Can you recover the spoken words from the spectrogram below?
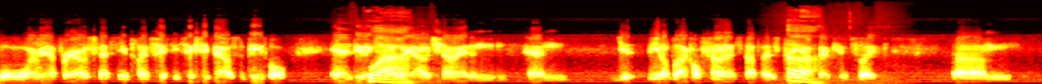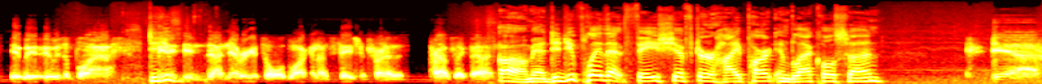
warming up for Aerosmith, and you're playing 50, 60,000 people, and doing Wow. kind of like Outshine and and you, you know Black Hole Sun and stuff. It's pretty Oh. epic. It's like. Um, it, it was a blast. Did you- It- it- that never gets old walking on stage in front of the crowds like that. Oh man, did you play that phase shifter high part in Black Hole Sun? Yeah,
